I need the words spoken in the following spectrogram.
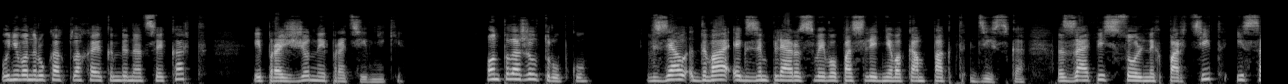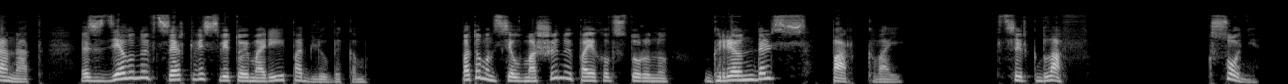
У него на руках плохая комбинация карт и прожженные противники. Он положил трубку, взял два экземпляра своего последнего компакт-диска, запись сольных партит и сонат, сделанную в церкви Святой Марии под Любеком. Потом он сел в машину и поехал в сторону Грёндельс-Парквай, в цирк Блафф, к Соне.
